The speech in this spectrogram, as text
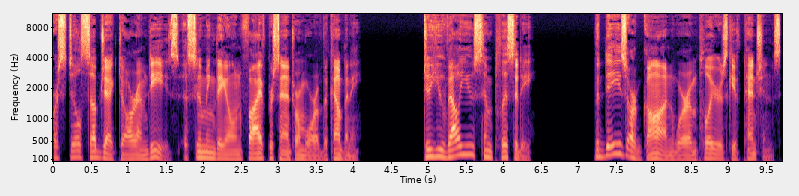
are still subject to RMDs, assuming they own 5% or more of the company. Do you value simplicity? The days are gone where employers give pensions.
